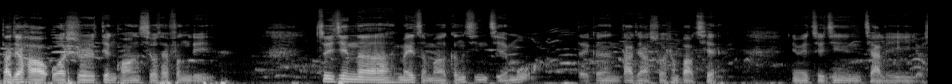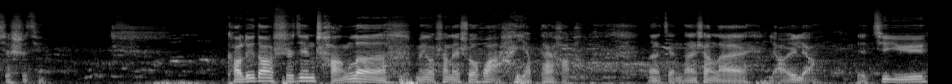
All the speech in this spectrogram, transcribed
大家好，我是癫狂秀才风铃。最近呢没怎么更新节目，得跟大家说声抱歉，因为最近家里有些事情。考虑到时间长了没有上来说话 也不太好，那简单上来聊一聊，也基于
